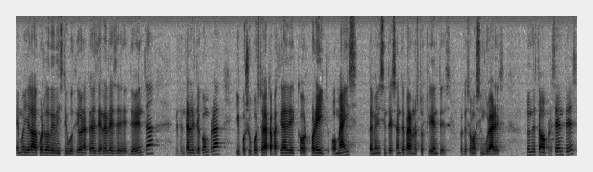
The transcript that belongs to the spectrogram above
hemos llegado a acuerdos de distribución a través de redes de, venta, de centrales de compra y, por supuesto, la capacidad de corporate o MICE también es interesante para nuestros clientes, porque somos singulares. ¿Dónde estamos presentes?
